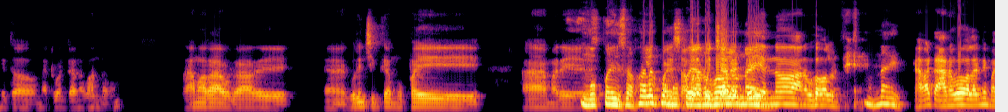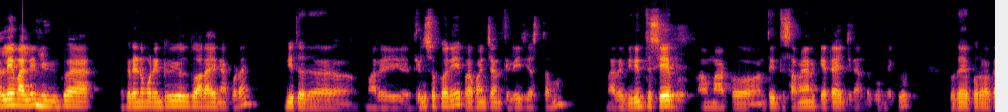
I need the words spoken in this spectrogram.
మీతో ఉన్నటువంటి అనుబంధము రామారావు గారి గురించి ఇంకా ముప్పై మరి ముప్పై సభలకు ఎన్నో అనుభవాలు ఉంటాయి. ఉన్నాయి. కాబట్టి ఆ అనుభవాలన్నీ మళ్ళీ మళ్ళీ మీకు ఇంకా ఒక రెండు మూడు ఇంటర్వ్యూల ద్వారా అయినా కూడా మీతో మరి తెలుసుకొని ప్రపంచాన్ని తెలియజేస్తాము. మరి మీరు ఇంతసేపు మాకు అంత ఇంత సమయాన్ని కేటాయించినందుకు మీకు హృదయపూర్వక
